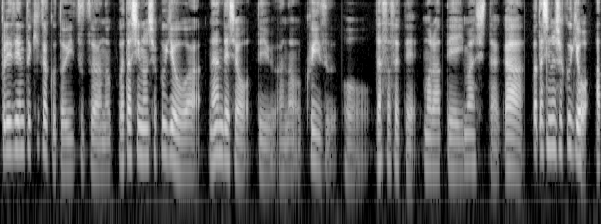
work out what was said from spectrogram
プレゼント企画と言いつつ、あの、私の職業は何でしょうっていう、あの、クイズを出させてもらっていましたが、私の職業当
